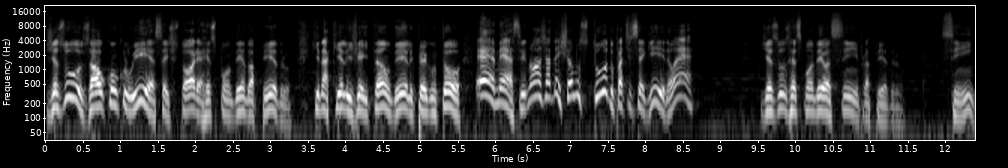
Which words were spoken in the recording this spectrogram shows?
Jesus, ao concluir essa história respondendo a Pedro, que naquele jeitão dele perguntou: É, mestre, nós já deixamos tudo para te seguir, não é? Jesus respondeu assim para Pedro: Sim,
